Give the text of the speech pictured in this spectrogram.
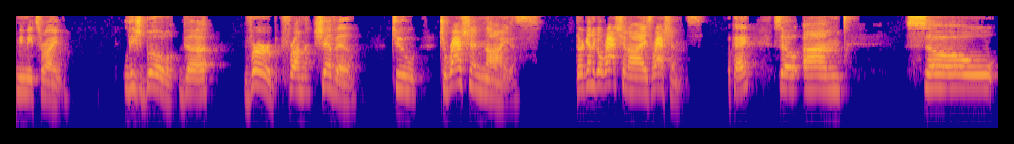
Mimitzrayim. Lishbor, the verb from Shevel, to, to rationize. They're going to go rationize rations. Okay. So, um, so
